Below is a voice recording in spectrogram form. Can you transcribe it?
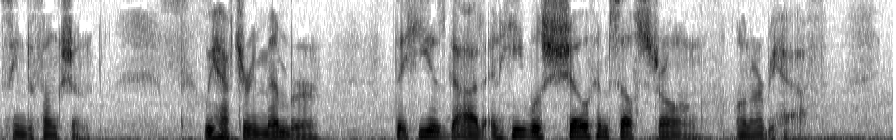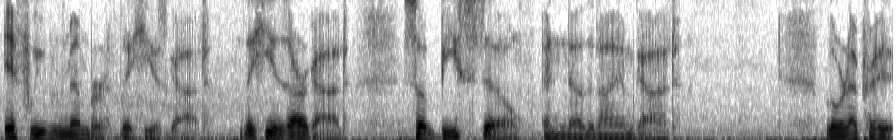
seem to function, We have to remember that He is God and He will show Himself strong on our behalf if we remember that He is God, that He is our God. So be still and know that I am God. Lord, I pray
